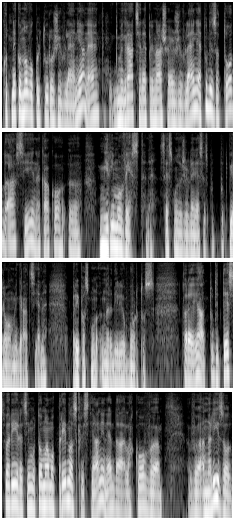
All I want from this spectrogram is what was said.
kot neko novo kulturo življenja. Ne? Migracije ne prinašajo življenje, tudi zato, da si nekako uh, mirimo vest. Ne? Vse smo za življenje, se podpiramo migracije, ne? prej pa smo naredili abortus. Torej, ja, tudi te stvari, recimo, to imamo prednost, kristijani, ne, da lahko v, v analizo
